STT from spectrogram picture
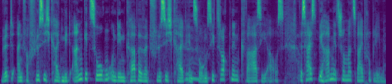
wird einfach Flüssigkeit mit angezogen und dem Körper wird Flüssigkeit ah. entzogen. Sie trocknen quasi aus. Das heißt, wir haben jetzt schon mal zwei Probleme.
